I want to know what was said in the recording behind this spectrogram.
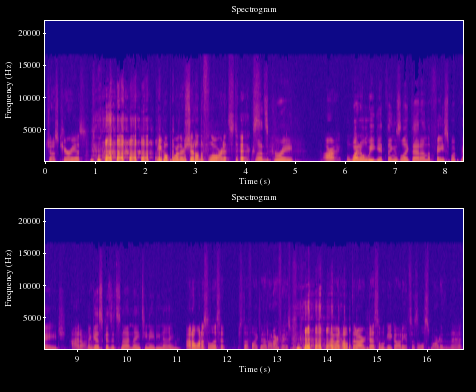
Just curious. people pour their shit on the floor and it sticks. That's great. All right. Why don't we get things like that on the Facebook page? I don't know. I guess because it's not 1989. I don't want to solicit stuff like that on our Facebook. page. I would hope that our Decibel Geek audience is a little smarter than that.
